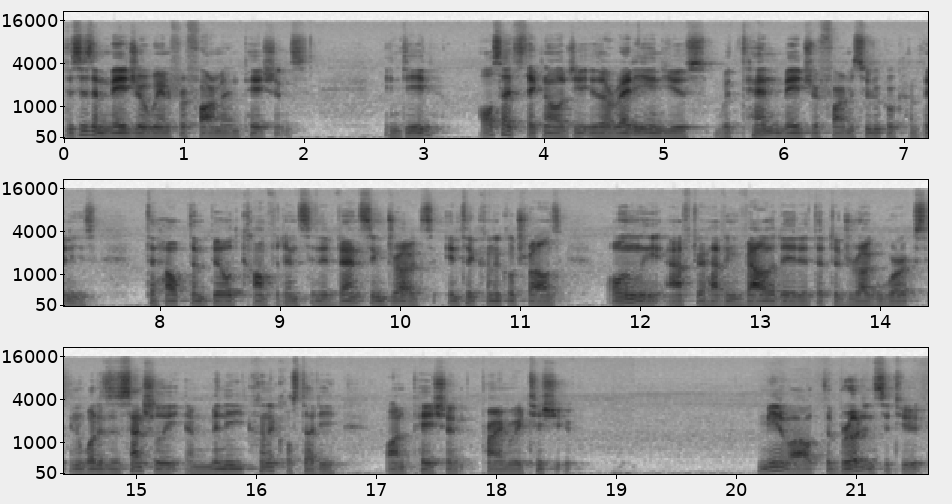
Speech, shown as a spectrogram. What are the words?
This is a major win for pharma and patients. Indeed, Allcyte's technology is already in use with 10 major pharmaceutical companies to help them build confidence in advancing drugs into clinical trials only after having validated that the drug works in what is essentially a mini clinical study on patient primary tissue. Meanwhile, the Broad Institute,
